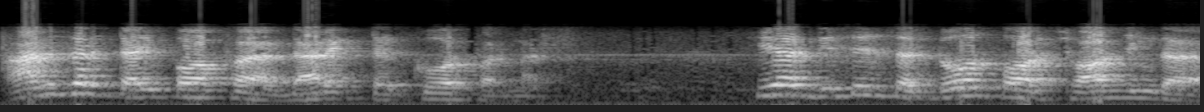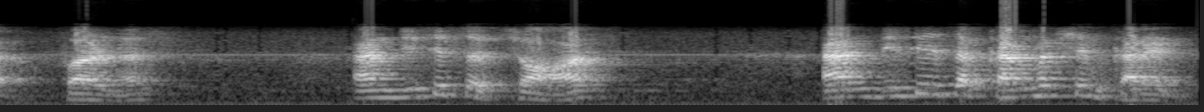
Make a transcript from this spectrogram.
Another type of uh, direct core furnace. Here this is a door for charging the furnace and this is a charge and this is the convection current.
